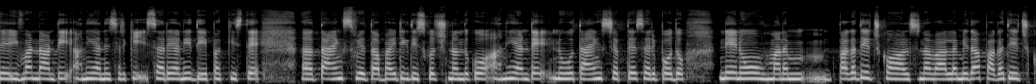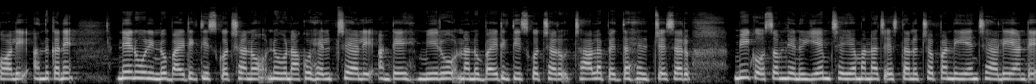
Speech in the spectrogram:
చే- ఇవ్వండి ఆంటీ అని అనేసరికి సరే అని దీపక్కి ఇస్తే థ్యాంక్స్ శ్వేత బయటికి తీసుకొచ్చినందుకు అని అంటే నువ్వు థ్యాంక్స్ చెప్తే సరిపోదు. నేను మనం పగ తీర్చుకోవాల్సిన వాళ్ళ మీద పగ తీర్చుకోవాలి. అందుకనే నేను నిన్ను బయటికి తీసుకొచ్చాను నువ్వు నాకు హెల్ప్ చేయాలి అంటే మీరు నన్ను బయటికి తీసుకొచ్చారు చాలా పెద్ద హెల్ప్ చేశారు. మీకోసం నేను ఏం చేయమన్నా చేస్తాను? చెప్పండి ఏం చేయాలి? అంటే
